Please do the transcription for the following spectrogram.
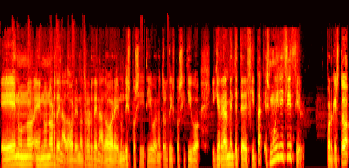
en un, en un ordenador, en otro ordenador, en un dispositivo, en otro dispositivo, y que realmente te dé feedback, es muy difícil. Porque esto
